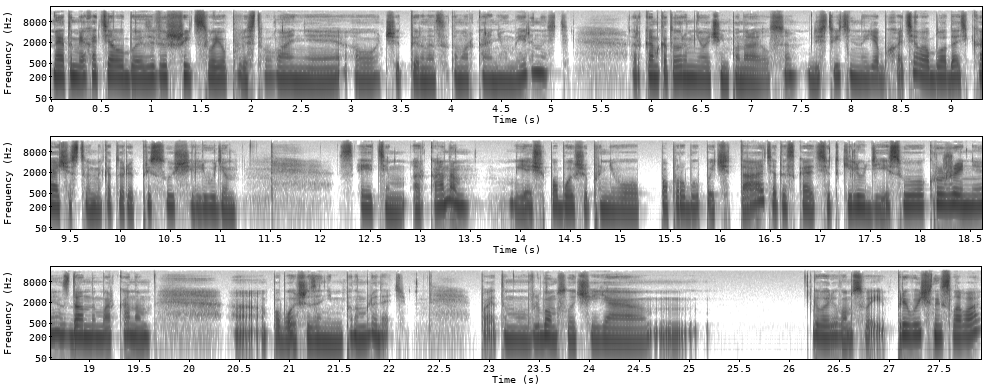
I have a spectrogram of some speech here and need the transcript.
на этом я хотела бы завершить свое повествование о 14-м аркане умеренность. Аркан, который мне очень понравился. Действительно, я бы хотела обладать качествами, которые присущи людям с этим арканом. Я еще побольше про него попробую почитать, отыскать все-таки людей своего окружения с данным арканом, а, побольше за ними понаблюдать. Поэтому в любом случае я говорю вам свои привычные слова.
